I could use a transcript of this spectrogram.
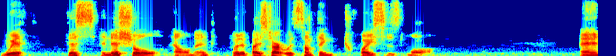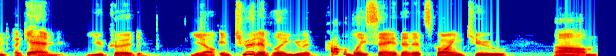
with this initial element, what if I start with something twice as long? And again, you could, you know, intuitively, you would probably say that it's going to, um,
